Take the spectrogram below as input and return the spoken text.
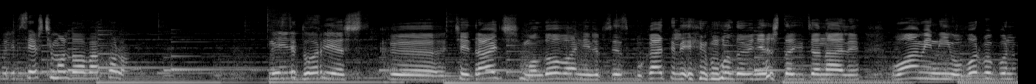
Vă lipsește Moldova acolo? Nu este dor? Lipsesc uh, cei dragi, Moldova, ne lipsesc bucatele moldovenești tradiționale, oamenii, o vorbă bună.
